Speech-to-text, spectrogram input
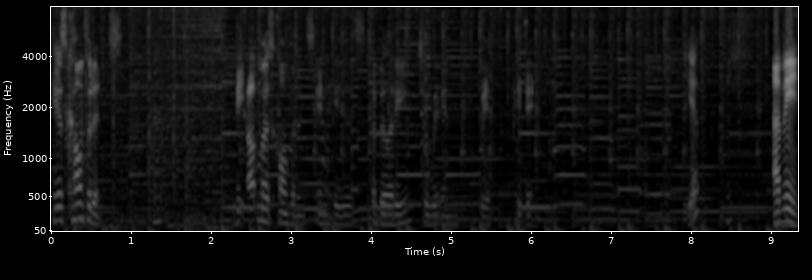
He has confidence, the utmost confidence in his ability to win with PT. I mean,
